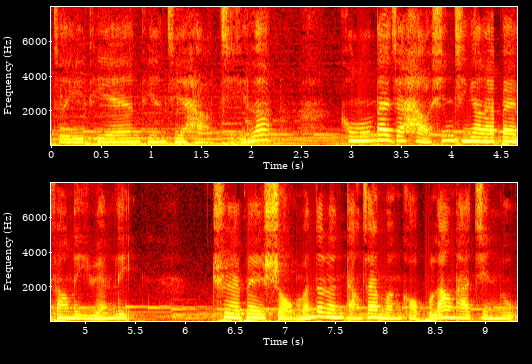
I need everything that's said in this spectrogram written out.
这一天天气好极了，恐龙带着好心情要来拜访李元礼，却被守门的人挡在门口，不让他进入。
